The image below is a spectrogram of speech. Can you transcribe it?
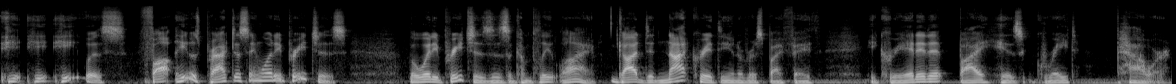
he, he, he was he was practicing what he preaches. But what he preaches is a complete lie. God did not create the universe by faith. He created it by his great power.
